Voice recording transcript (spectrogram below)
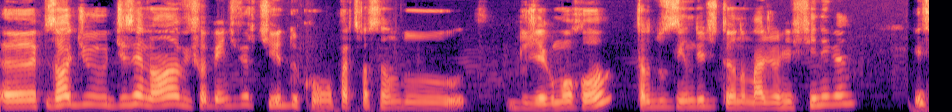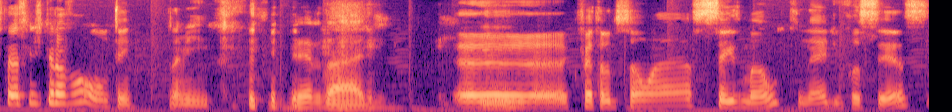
Uh, episódio 19 foi bem divertido, com a participação do, do Diego Morro, traduzindo e editando Marjorie Finnegan, isso parece que a gente gravou ontem, pra mim. Verdade. uh, foi a tradução a seis mãos, né, de vocês,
